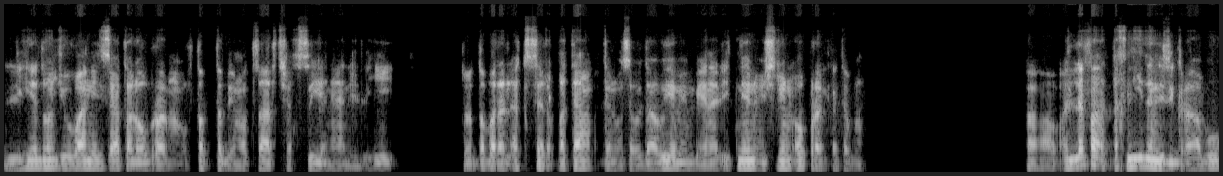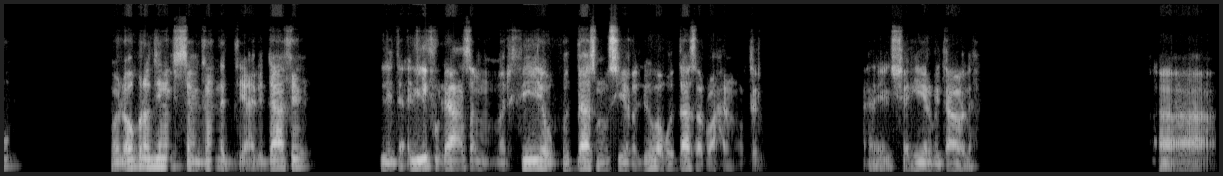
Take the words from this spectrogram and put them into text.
اللي هي دون جيوفاني ذات الأوبرا المرتبطة بموتسارت شخصيا يعني اللي هي تعتبر الأكثر قتامة وسوداوية من بين ال 22 أوبرا اللي كتبهم ألفها تخليدا لذكرى أبوه. والأوبرا دي نفسها كانت يعني دافع لتأليفه لأعظم مرثية وقداس موسيقى اللي هو قداس أرواح الموتى يعني الشهير بتاعه ده. آه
